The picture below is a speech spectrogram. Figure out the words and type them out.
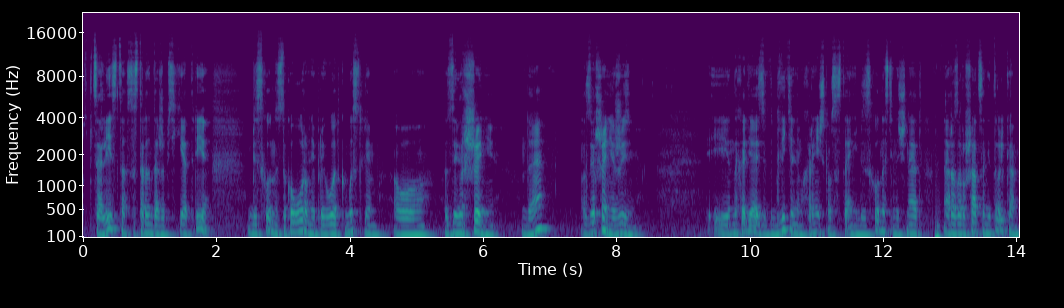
специалиста, со стороны даже психиатрии, бесходность такого уровня приводит к мыслям о завершении, да, о завершении жизни. И находясь в длительном хроническом состоянии безысходности, начинают разрушаться не только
